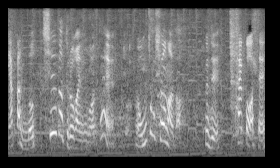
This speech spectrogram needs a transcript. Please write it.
약간 너츠가 들어가 있는 것 같아. 엄청 시원하다. 그지? 살것 같아.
